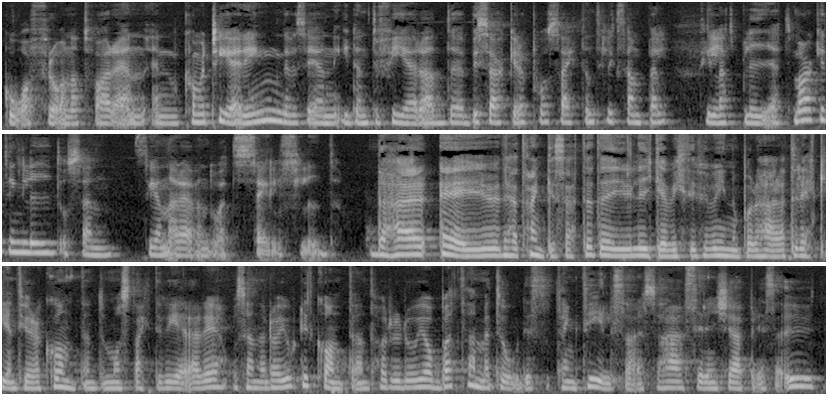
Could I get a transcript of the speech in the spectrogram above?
gå från att vara en, en konvertering, det vill säga en identifierad besökare på sajten till exempel, till att bli ett marketing lead och sen senare även då ett sales lead. Det här, är ju, det här tankesättet är ju lika viktigt, för vi var inne på det här att det räcker inte att göra content, du måste aktivera det. Och sen när du har gjort ditt content, har du då jobbat så här metodiskt och tänkt till så här, så här ser en köpresa ut,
